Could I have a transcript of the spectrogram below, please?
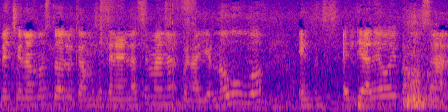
mencionamos todo lo que vamos a tener en la semana, bueno, ayer no hubo, entonces el día de hoy vamos a,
